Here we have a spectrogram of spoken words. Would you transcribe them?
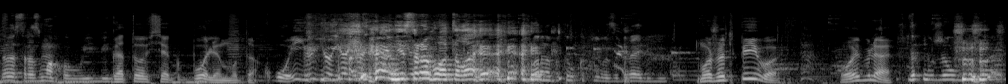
Давай с размаху уеби. Готовься к боли, мудак. Ой-ой-ой-ой. Не сработало. Главное, бутылку пива забирай, беги. Может пиво? Ой, бля. Там уже убивают.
